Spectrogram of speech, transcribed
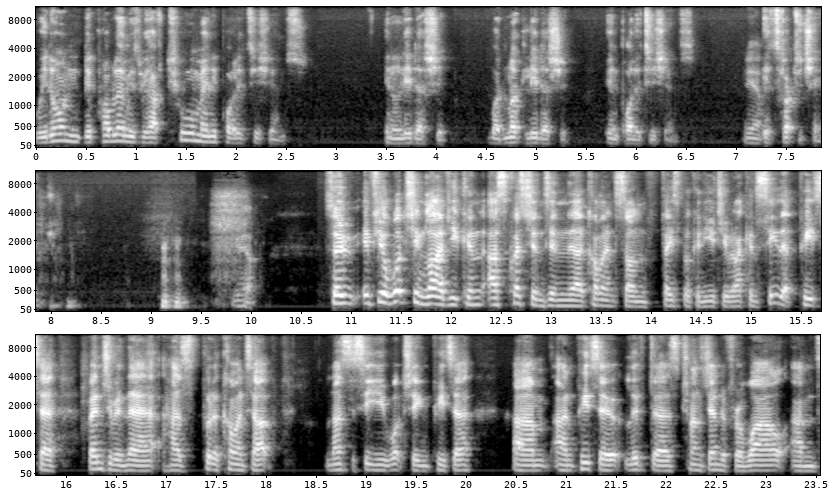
we don't the problem is we have too many politicians in leadership but not leadership in politicians. Yeah. It's got to change. Yeah. So if you're watching live you can ask questions in the comments on facebook and youtube and i can see that peter benjamin there has put a comment up. Nice to see you watching peter. Um, and Peter lived as transgender for a while, and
